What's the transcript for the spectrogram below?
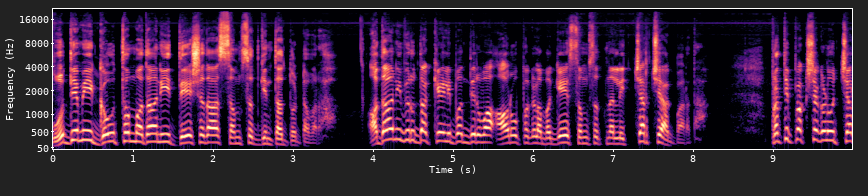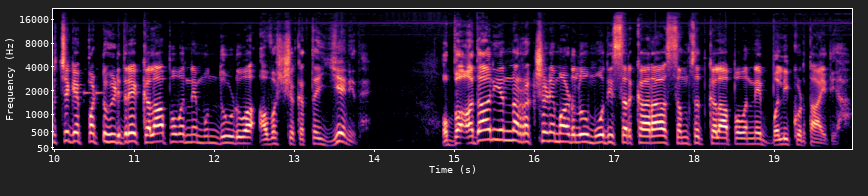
ಉದ್ಯಮಿ ಗೌತಮ್ ಅದಾನಿ ದೇಶದ ಸಂಸತ್ಗಿಂತ ದೊಡ್ಡವರ. ಅದಾನಿ ವಿರುದ್ಧ ಕೇಳಿ ಬಂದಿರುವ ಆರೋಪಗಳ ಬಗ್ಗೆ ಸಂಸತ್ನಲ್ಲಿ ಚರ್ಚೆ ಆಗಬಾರದ. ಪ್ರತಿಪಕ್ಷಗಳು ಚರ್ಚೆಗೆ ಪಟ್ಟು ಹಿಡಿದರೆ ಕಲಾಪವನ್ನೇ ಮುಂದೂಡುವ ಅವಶ್ಯಕತೆ ಏನಿದೆ? ಒಬ್ಬ ಅದಾನಿಯನ್ನ ರಕ್ಷಣೆ ಮಾಡಲು ಮೋದಿ ಸರ್ಕಾರ ಸಂಸತ್ ಕಲಾಪವನ್ನೇ ಬಲಿ ಕೊಡ್ತಾ ಇದೆಯಾ?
